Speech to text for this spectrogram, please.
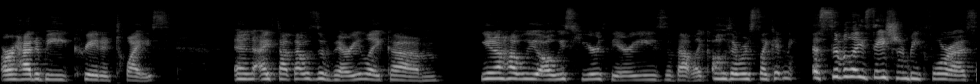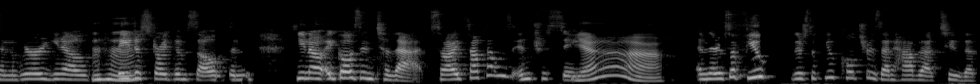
or had to be created twice. And I thought that was a very like um you know how we always hear theories about like oh there was like an, a civilization before us and we're you know they Mhm. destroyed themselves and you know it goes into that. So I thought that was interesting. Yeah. And there's a few there's a few cultures that have that too that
